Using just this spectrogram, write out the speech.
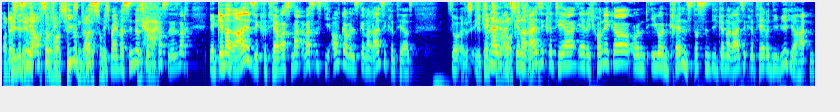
Oder das sind ja auch so fiktive Posten. Ich meine, was sind das Ja. für Posten? Das ist doch der Generalsekretär. Was, was ist die Aufgabe des Generalsekretärs? So, das ich kenne halt als. Generalsekretär Erich Honecker und Egon Krenz. Das sind die Generalsekretäre, die wir hier hatten.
